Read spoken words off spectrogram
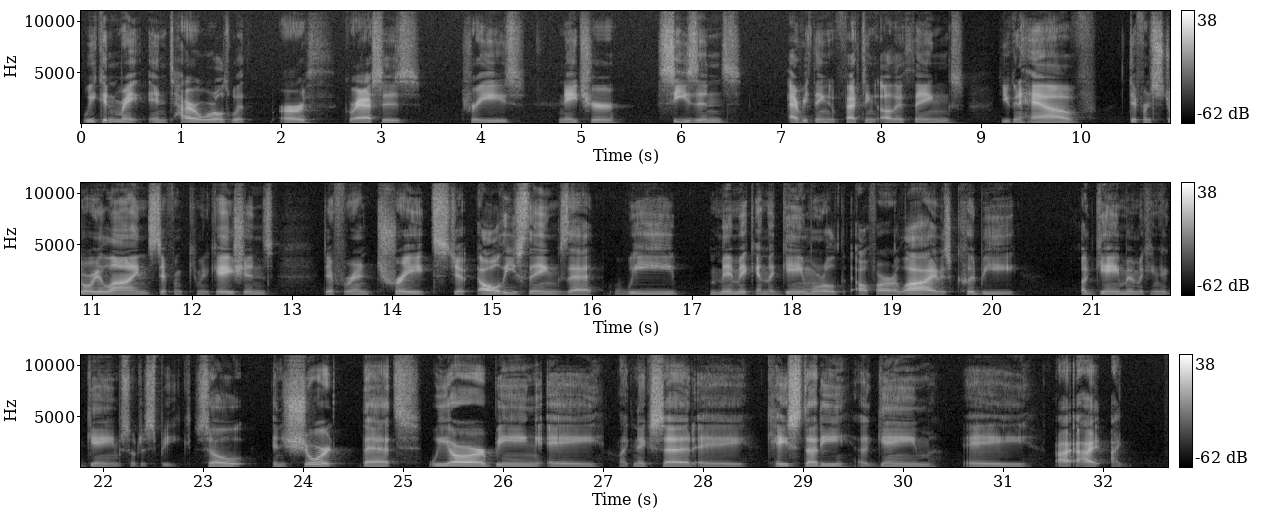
We can make entire worlds with earth, grasses, trees, nature, seasons, everything affecting other things. You can have different storylines, different communications, different traits, all these things that we mimic in the game world of our lives could be a game mimicking a game, so to speak. So, in short, that we are being a, like Nick said, a case study, a game, a I I, I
